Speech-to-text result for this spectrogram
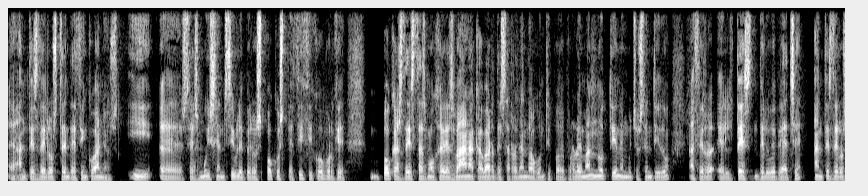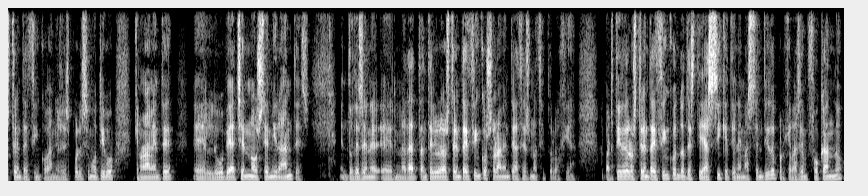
eh, antes de los 35 años y eh, es muy sensible pero es poco específico porque pocas de estas mujeres van a acabar desarrollando algún tipo de problema, no tiene mucho sentido hacer el test del VPH antes de los 35 años. Es por ese motivo que normalmente el VPH no se mira antes. Entonces, en, la edad anterior a los 35 solamente haces una citología. A partir de los 35, entonces ya sí que tiene más sentido porque vas enfocando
